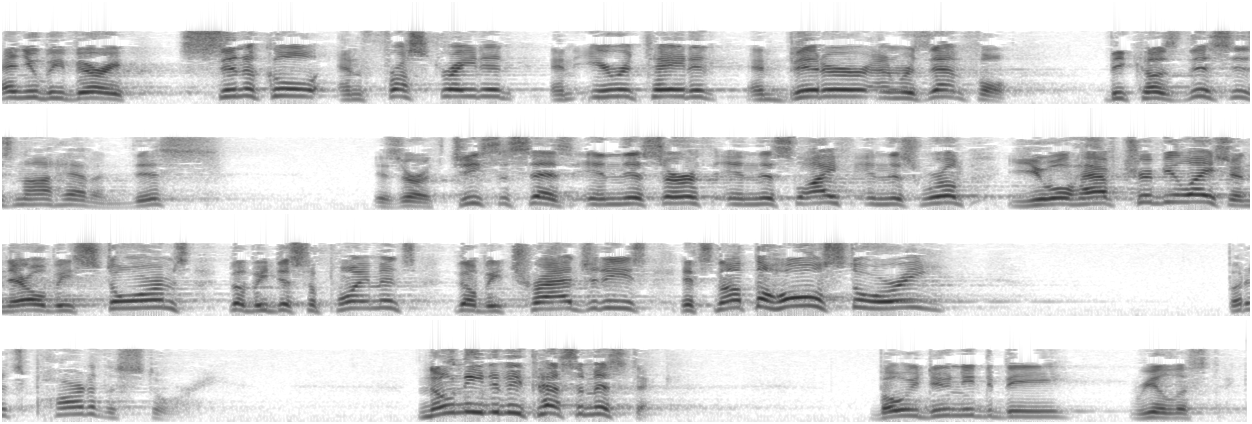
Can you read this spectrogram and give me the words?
and you'll be very cynical and frustrated and irritated and bitter and resentful because this is not heaven. This is earth. Jesus says, in this earth, in this life, in this world, you will have tribulation. There will be storms, there'll be disappointments, there'll be tragedies. It's not the whole story, but it's part of the story. No need to be pessimistic, but we do need to be realistic.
